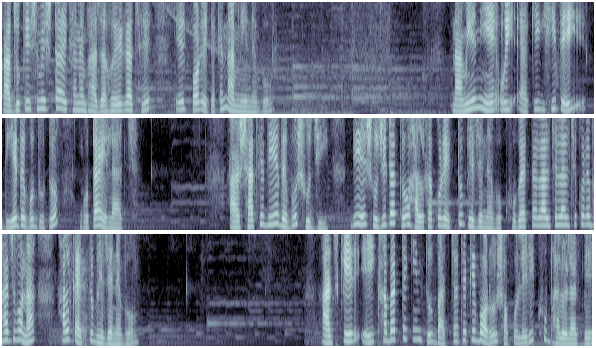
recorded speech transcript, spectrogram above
কাজু কিশমিশটা এখানে ভাজা হয়ে গেছে, এরপর এটাকে নামিয়ে নেব। নামিয়ে নিয়ে ওই একই ঘিতেই দিয়ে দেব দুটো গোটা এলাচ। আর সাথে দিয়ে দেব সুজি। দিয়ে সুজিটাকেও হালকা করে একটু ভেজে নেব। খুব একটা লালচে লালচে করে ভাজবো না, হালকা একটু ভেজে নেব। আজকের এই খাবারটা কিন্তু বাচ্চা থেকে বড় সকলেরই খুব ভালো লাগবে।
